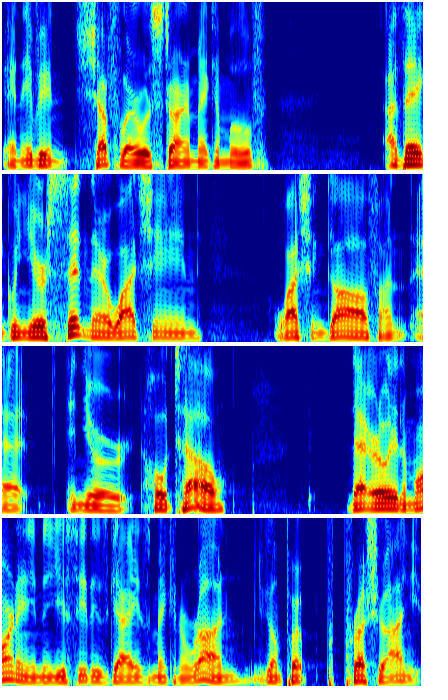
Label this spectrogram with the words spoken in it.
and even Scheffler was starting to make a move, I think when you're sitting there watching watching golf on at in your hotel that early in the morning and then you see these guys making a run, you're going to put pressure on you.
